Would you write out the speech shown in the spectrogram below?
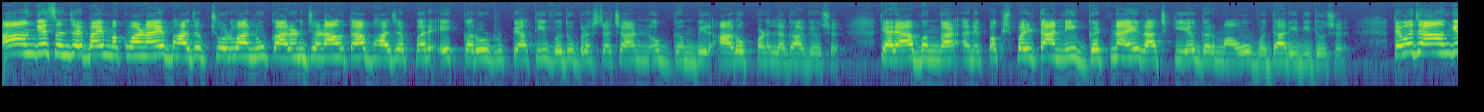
આ અંગે સંજયભાઈ મકવાણાએ ભાજપ છોડવાનું કારણ જણાવતા ભાજપ પર એક કરોડ રૂપિયાથી વધુ ભ્રષ્ટાચારનો ગંભીર આરોપ પણ લગાવ્યો છે. ત્યારે આ ભંગાણ અને પક્ષપલટાની ઘટનાએ રાજકીય ગરમાવો વધારી દીધો છે. તેમજ આ અંગે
